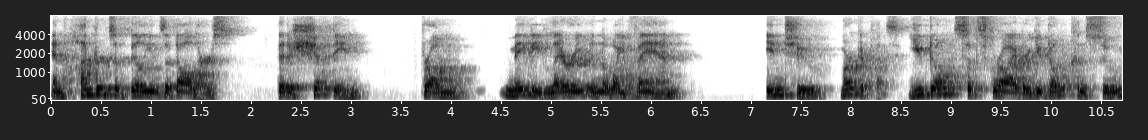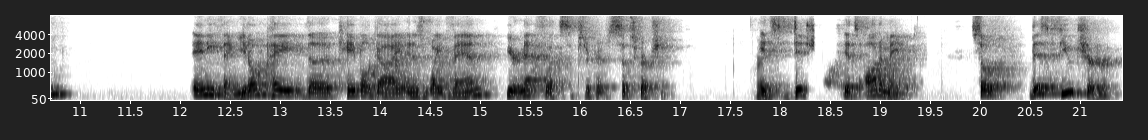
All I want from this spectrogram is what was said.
and hundreds of billions of dollars that is shifting from maybe Larry in the white van into marketplace. You don't subscribe or you don't consume anything. You don't pay the cable guy in his white van your Netflix subscri- subscription. Right. It's digital, it's automated. So this future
